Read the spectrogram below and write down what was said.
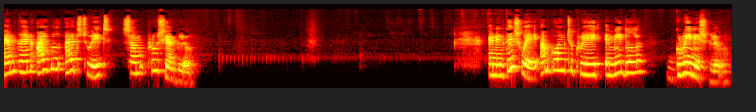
and then I will add to it some Prussian blue. And in this way, I'm going to create a middle greenish blue.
